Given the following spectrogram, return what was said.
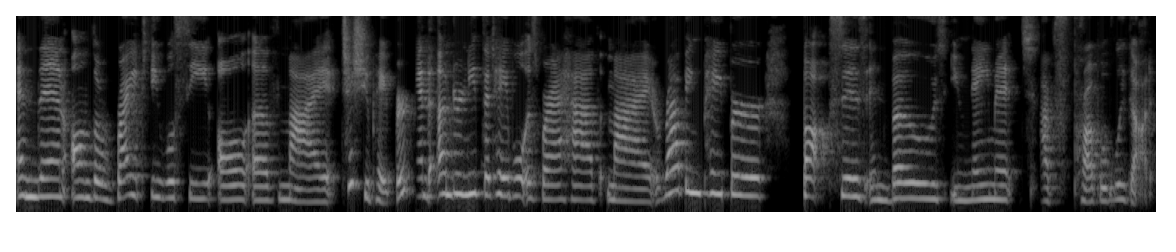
And then on the right, you will see all of my tissue paper. And underneath the table is where I have my wrapping paper, boxes and bows, you name it, I've probably got it.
